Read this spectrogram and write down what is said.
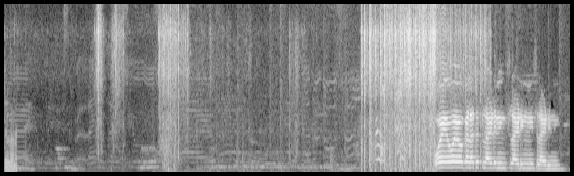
चला ओए ओए ओ गलत है स्लाइडिंग स्लाइडिंग नहीं स्लाइडिंग नहीं।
